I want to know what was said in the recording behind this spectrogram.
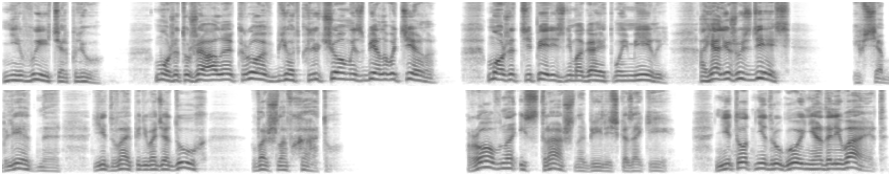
не вытерплю». Может, уже алая кровь бьет ключом из белого тела. Может, теперь изнемогает мой милый, а я лежу здесь. И вся бледная, едва переводя дух, вошла в хату. Ровно и страшно бились казаки. Ни тот, ни другой не одолевает.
